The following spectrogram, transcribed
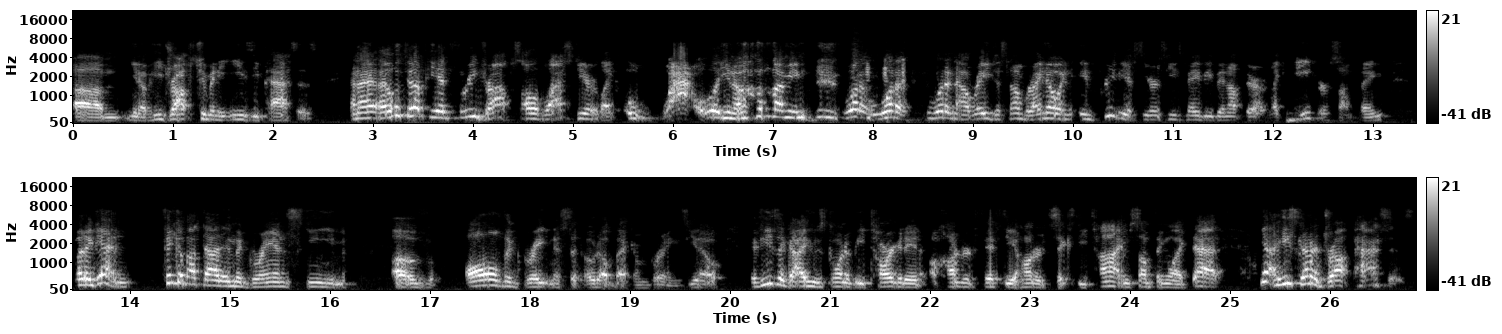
um, you know, he drops too many easy passes. And I, I, looked it up. He had three drops all of last year. Like, oh wow, you know, I mean, what a what a what an outrageous number. I know in, in previous years he's maybe been up there at like eight or something. But again, think about that in the grand scheme of all the greatness that Odell Beckham brings. You know, if he's a guy who's going to be targeted 150, 160 times, something like that, yeah, he's going to drop passes.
